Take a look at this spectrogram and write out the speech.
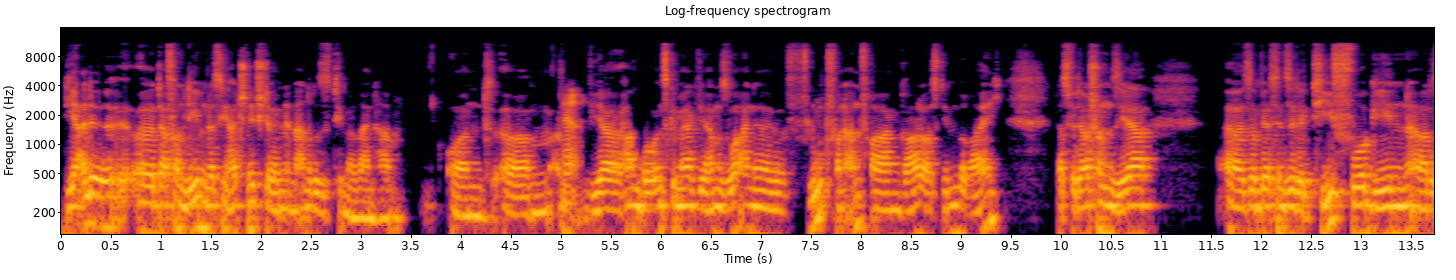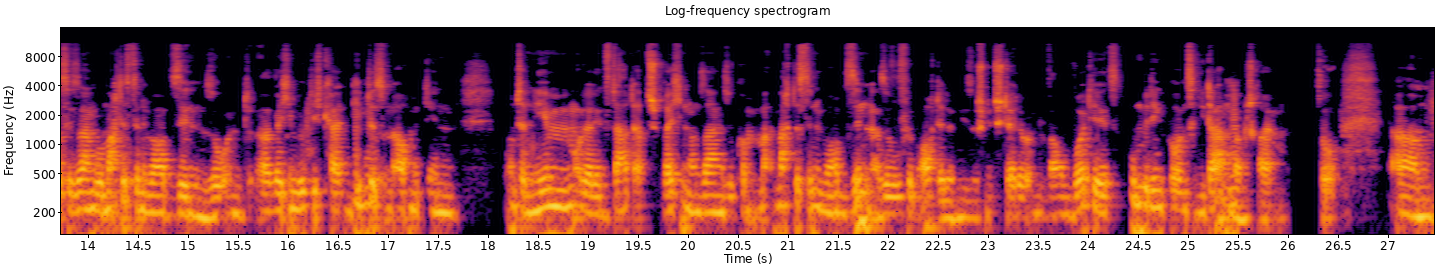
die alle äh, davon leben, dass sie halt Schnittstellen in andere Systeme rein haben. Und ähm, ja. wir haben bei uns gemerkt, wir haben so eine Flut von Anfragen gerade aus dem Bereich, dass wir da schon sehr äh, so ein bisschen selektiv vorgehen, äh, dass wir sagen, wo macht es denn überhaupt Sinn? So und äh, welche Möglichkeiten gibt mhm. es und auch mit den Unternehmen oder den Startups sprechen und sagen, so komm, macht es denn überhaupt Sinn? Also wofür braucht ihr denn diese Schnittstelle und warum wollt ihr jetzt unbedingt bei uns in die Datenbank mhm. schreiben? So. Ähm,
